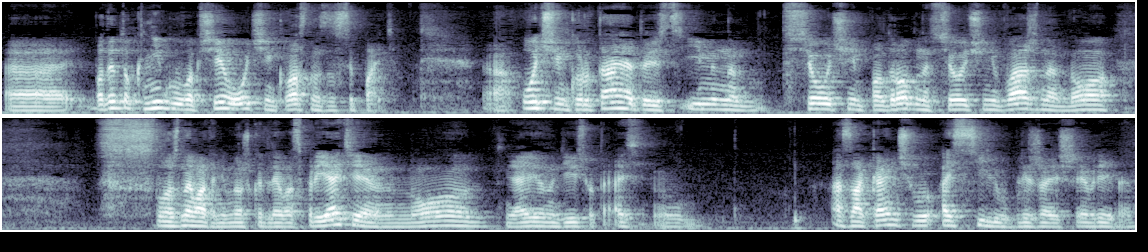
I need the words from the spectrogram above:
вот эту книгу вообще очень классно засыпать. Э, очень крутая, то есть именно все очень подробно, все очень важно, но сложновато немножко для восприятия, но я ее, надеюсь, вот а заканчиваю, осилю в ближайшее время.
